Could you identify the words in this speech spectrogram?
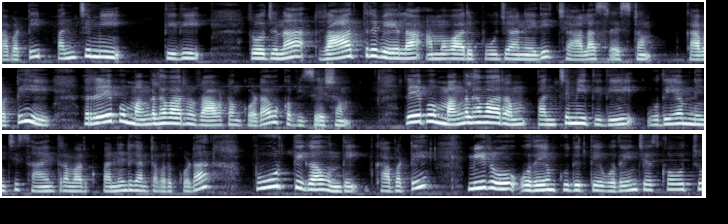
కాబట్టి పంచమి తిది రోజున రాత్రి వేళ అమ్మవారి పూజ అనేది చాలా శ్రేష్టం. కాబట్టి రేపు మంగళవారం రావటం కూడా ఒక విశేషం. రేపు మంగళవారం పంచమి తిథి ఉదయం నుంచి సాయంత్రం వరకు పన్నెండు గంటల వరకు కూడా పూర్తిగా ఉంది. కాబట్టి మీరు ఉదయం కుదిరితే ఉదయం చేసుకోవచ్చు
